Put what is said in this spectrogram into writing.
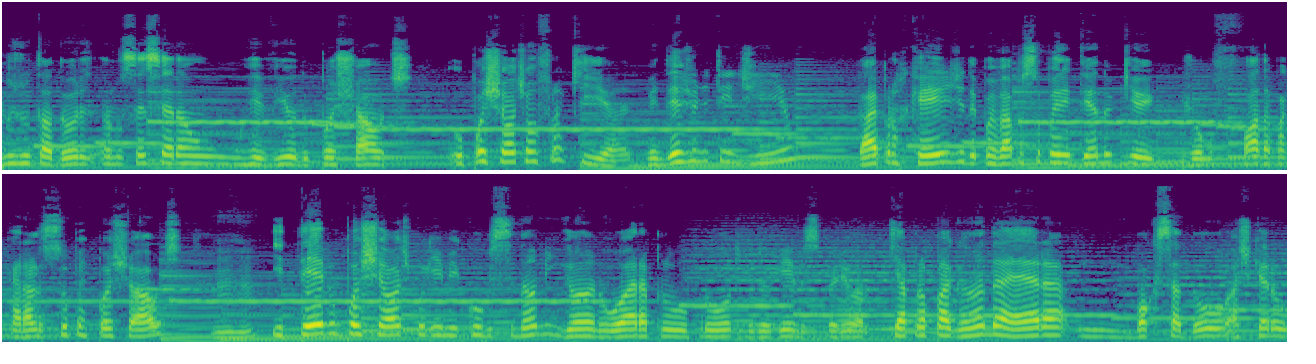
dos lutadores. Eu não sei se era um review do Push Out. O Push Out é uma franquia. Vender de Nintendinho, vai pro arcade, depois vai pro Super Nintendo, que jogo foda pra caralho, Super Push Out. Uhum. E teve um push out pro GameCube, se não me engano, ou era pro, pro outro videogame superior, que a propaganda era um boxeador, acho que era o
